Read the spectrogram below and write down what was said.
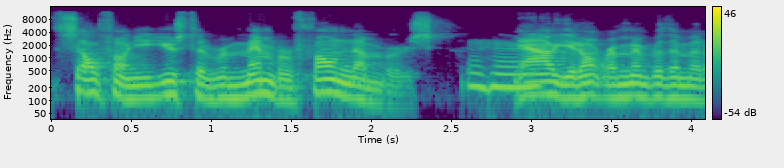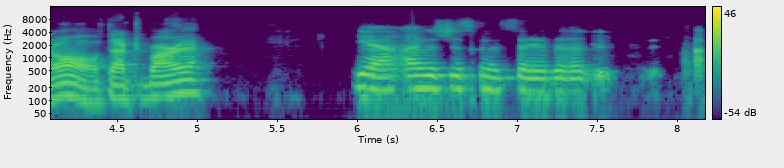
cell phone, you used to remember phone numbers. Mhm. Now you don't remember them at all. Dr. Baria? Yeah, I was just gonna say that it- I-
